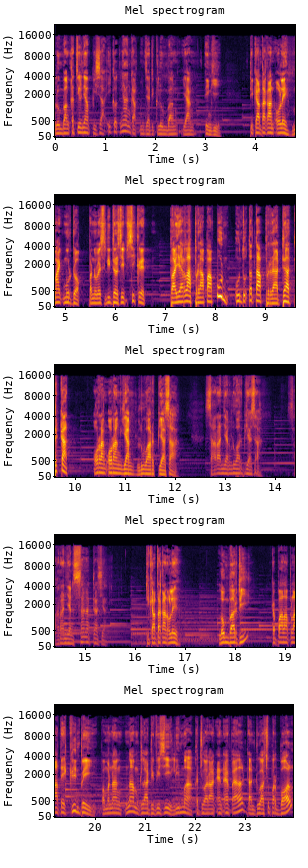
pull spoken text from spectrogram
gelombang kecilnya bisa ikut ngangkat menjadi gelombang yang tinggi. Dikatakan oleh Mike Murdoch, penulis Leadership Secret, bayarlah berapapun untuk tetap berada dekat orang-orang yang luar biasa. Saran yang luar biasa, saran yang sangat dahsyat. Dikatakan oleh Lombardi, kepala pelatih Green Bay, pemenang 6 gelar divisi, 5 kejuaraan NFL dan 2 Super Bowl,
